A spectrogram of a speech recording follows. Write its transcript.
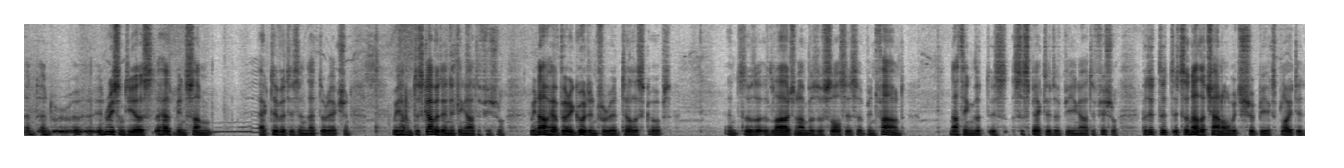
and, and uh, in recent years, there has been some activities in that direction we haven't discovered anything artificial. We now have very good infrared telescopes, and so that large numbers of sources have been found, nothing that is suspected of being artificial. But it, it, it's another channel which should be exploited.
